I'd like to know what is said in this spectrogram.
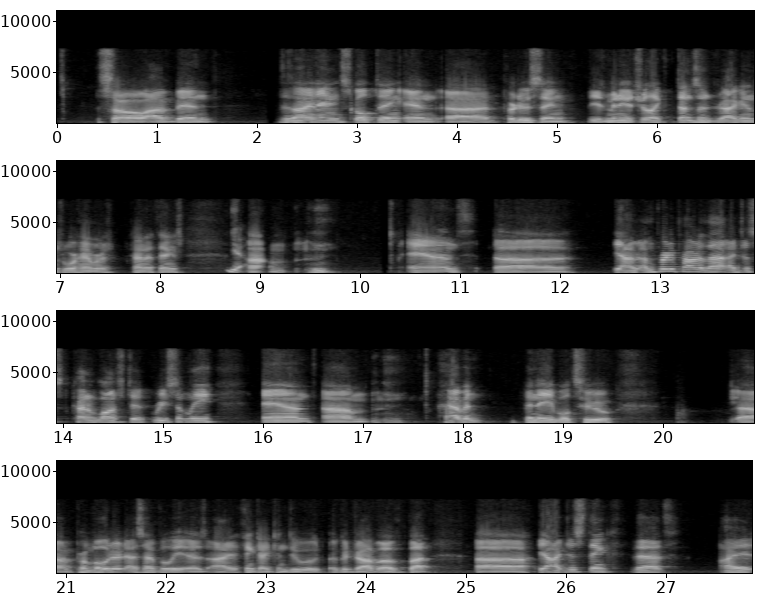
so I've been designing, sculpting, and uh, producing these miniature, like Dungeons and Dragons, Warhammer kind of things. Yeah. Um, and uh, yeah, I'm, I'm pretty proud of that. I just kind of launched it recently, and um, haven't been able to uh, promote it as heavily as I think I can do a, a good job of. But uh, yeah, I just think that I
